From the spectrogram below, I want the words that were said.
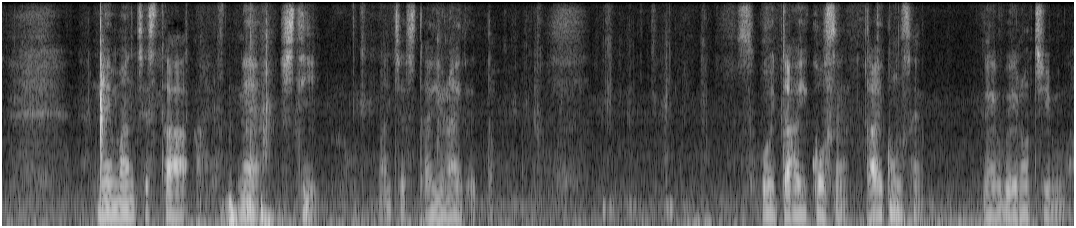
ね、マンチェスター、ね、シティ、マンチェスターユナイテッド。ごい大混戦、大混戦。ね、上のチームが。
